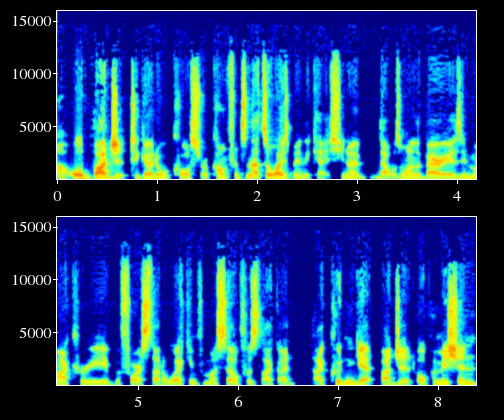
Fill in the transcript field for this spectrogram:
Uh, or budget to go to a course or a conference and that's always been the case you know that was one of the barriers in my career before i started working for myself was like i, I couldn't get budget or permission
